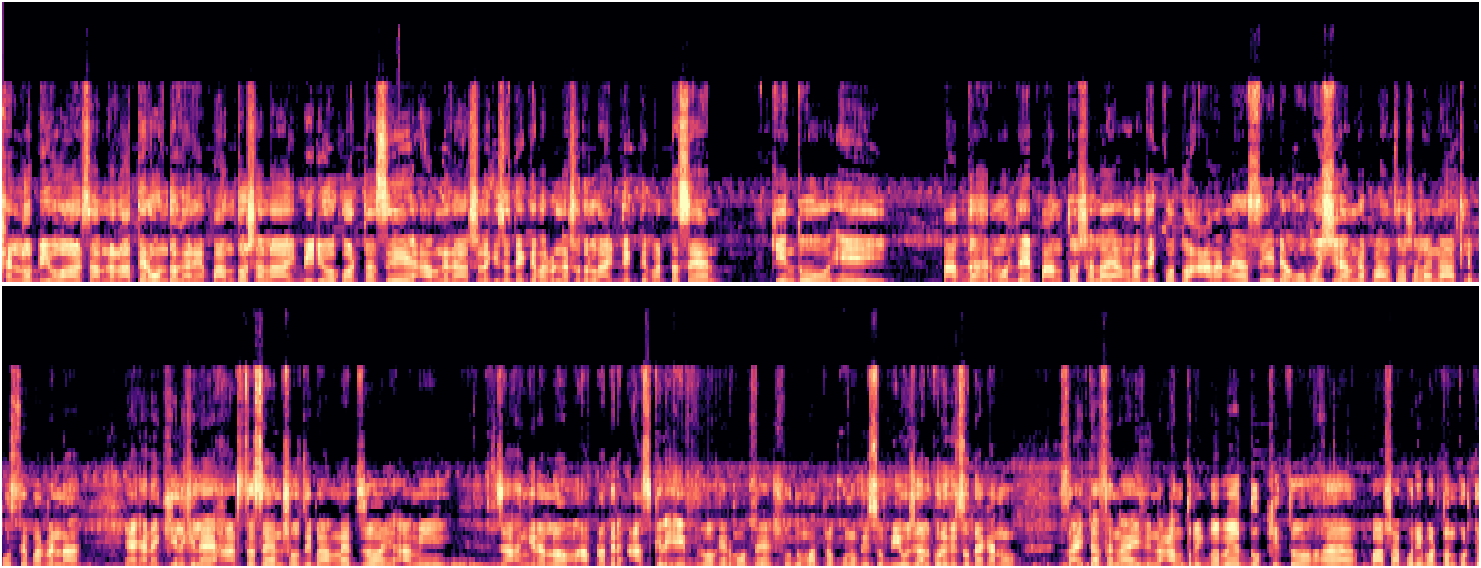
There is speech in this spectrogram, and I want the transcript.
হ্যালো বিওয়ার্স আমরা রাতের অন্ধকারে পান্তশালায় ভিডিও করতেছি। আপনারা আসলে কিছু দেখতে পারবেন না, শুধু লাইট দেখতে পারতেছেন। কিন্তু এই তাপদাহের মধ্যে পান্তশালায় আমরা যে কত আরামে আছি, এটা অবশ্যই আমরা পান্তশালায় না আসলে বুঝতে পারবেন না। এখানে খিলখিলায় হাসতেছেন সজীব আহমেদ জয়। আমি জাহাঙ্গীর আলম আপনাদের আজকের এই ব্লগের মধ্যে শুধুমাত্র কোনো কিছু ভিউজাল কোনো কিছু দেখানো যাইতেছে না এই জন্য আন্তরিকভাবে দুঃখিত। হ্যাঁ বাসা পরিবর্তন করতে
